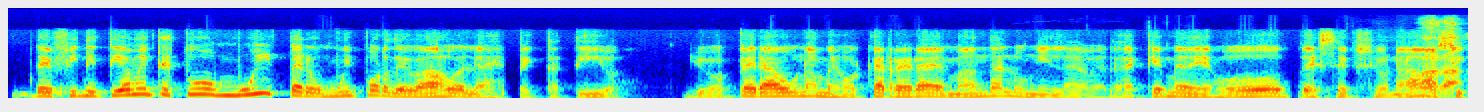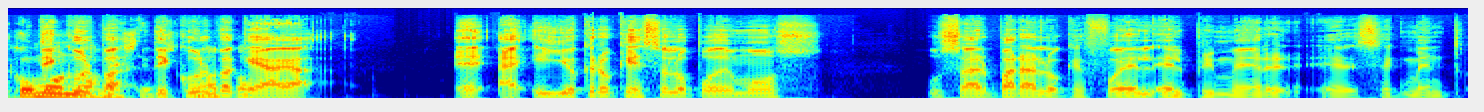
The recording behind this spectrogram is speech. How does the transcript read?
definitivamente estuvo muy, pero muy por debajo de las expectativas. Yo esperaba una mejor carrera de Mandalun y la verdad es que me dejó decepcionado, así como disculpa, disculpa que haga, eh, y yo creo que eso lo podemos usar para lo que fue el, primer segmento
